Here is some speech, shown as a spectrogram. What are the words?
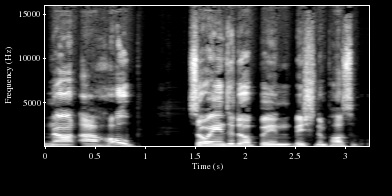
Not a hope. So I ended up in Mission Impossible,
